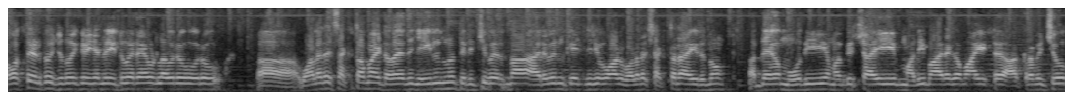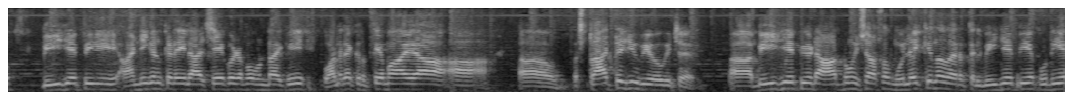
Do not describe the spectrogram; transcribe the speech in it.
അവസ്ഥ എടുത്തു വെച്ച് നോക്കിക്കഴിഞ്ഞാൽ ഇതുവരെയുള്ള ഒരു ഒരു വളരെ ശക്തമായിട്ട് അതായത് ജയിലിൽ നിന്ന് തിരിച്ചു വരുന്ന അരവിന്ദ് കെജ്രിവാൾ വളരെ ശക്തനായിരുന്നു. അദ്ദേഹം മോദിയെയും അമിത്ഷായെയും അതിമാരകമായിട്ട് ആക്രമിച്ചു. ബി ജെ പി അണികൾക്കിടയിൽ ആശയക്കുഴപ്പം ഉണ്ടാക്കി. വളരെ കൃത്യമായ സ്ട്രാറ്റജി ഉപയോഗിച്ച് ബി ജെ പിയുടെ ആത്മവിശ്വാസം ഉലയ്ക്കുന്ന തരത്തിൽ ബി ജെ പിയെ പുതിയ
